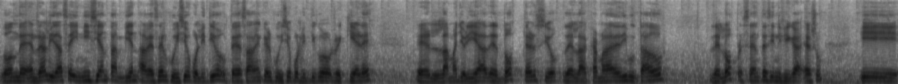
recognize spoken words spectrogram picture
donde en realidad se inician también a veces el juicio político. Ustedes saben que el juicio político requiere eh, la mayoría de dos tercios de la Cámara de Diputados, de los presentes significa eso. Y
